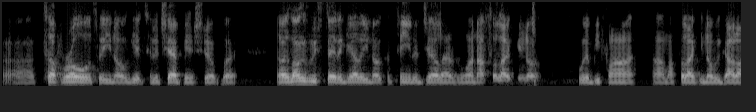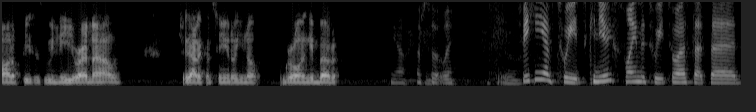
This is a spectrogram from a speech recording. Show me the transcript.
a, a tough road to you know get to the championship, but you know, as long as we stay together, you know, continue to gel as one, I feel like you know we'll be fine. Um, I feel like you know we got all the pieces we need right now. We got to continue to you know grow and get better. Yeah, absolutely. Speaking of tweets, can you explain the tweet to us that said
